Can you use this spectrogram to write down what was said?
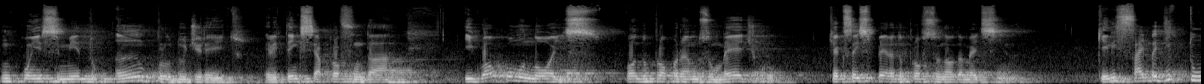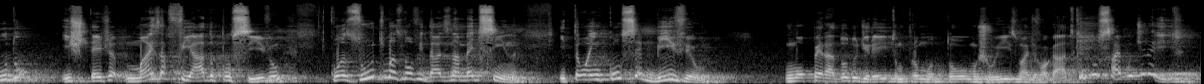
um conhecimento amplo do direito, ele tem que se aprofundar. Igual como nós, quando procuramos um médico, que é que você espera do profissional da medicina? que ele saiba de tudo e esteja mais afiado possível com as últimas novidades na medicina. Então é inconcebível um operador do direito, um promotor, um juiz, um advogado, que ele não saiba o direito.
